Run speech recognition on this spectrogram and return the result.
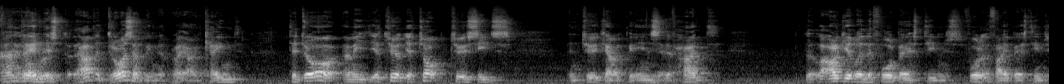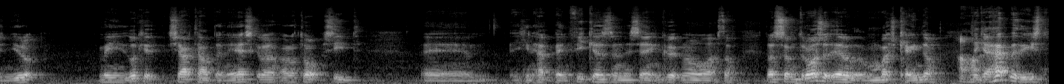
And the, the, the draws have been right unkind to draw, I mean, your two, your top two seeds in two campaigns, yeah. they've had arguably the four best teams, four of the five best teams in Europe. I mean, look at Shakhtar Donetsk are, are a top seed. Um, you can hit Benfica's in the second group and all that stuff. There's some draws out there that are much kinder. Uh-huh. To get hit with these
